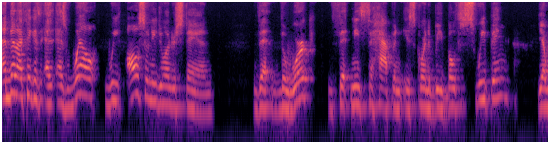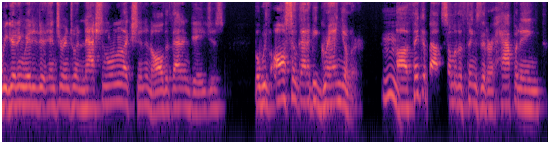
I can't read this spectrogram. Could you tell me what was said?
and then I think as, as well, we also need to understand that the work that needs to happen is going to be both sweeping. Yeah, we're getting ready to enter into a national election and all that that engages, but we've also got to be granular. Mm. Uh, think about some of the things that are happening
